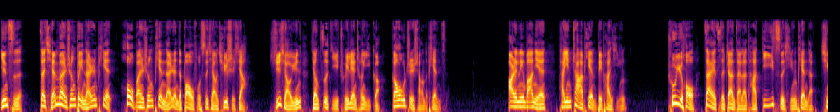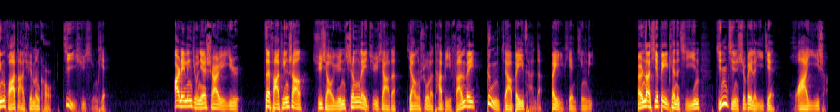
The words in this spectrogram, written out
因此。在前半生被男人骗，后半生骗男人的报复思想驱使下，徐小云将自己锤炼成一个高智商的骗子。二零零八年，他因诈骗被判刑，出狱后再次站在了他第一次行骗的清华大学门口继续行骗。二零零九年十二月一日，在法庭上，徐小云声泪俱下的讲述了他比樊威更加悲惨的被骗经历。而那些被骗的起因，仅仅是为了一件花衣裳。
